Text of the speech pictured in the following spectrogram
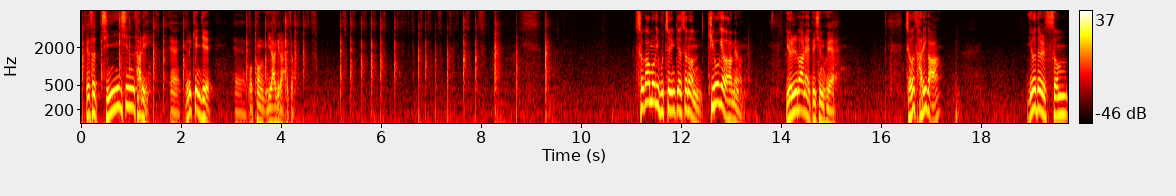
그래서 진신사리. 예, 이렇게 이제 예, 보통 이야기를 하죠. 서가모니 부처님께서는 기록에 의하면 열반에 드신 후에 저 사리가 여덟 섬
